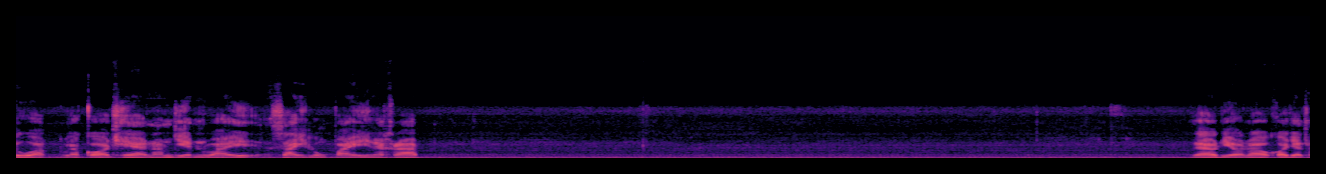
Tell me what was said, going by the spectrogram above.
ลวกแล้วก็แช่น้ำเย็นไว้ใส่ลงไปนะครับแล้วเดี๋ยวเราก็จะท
